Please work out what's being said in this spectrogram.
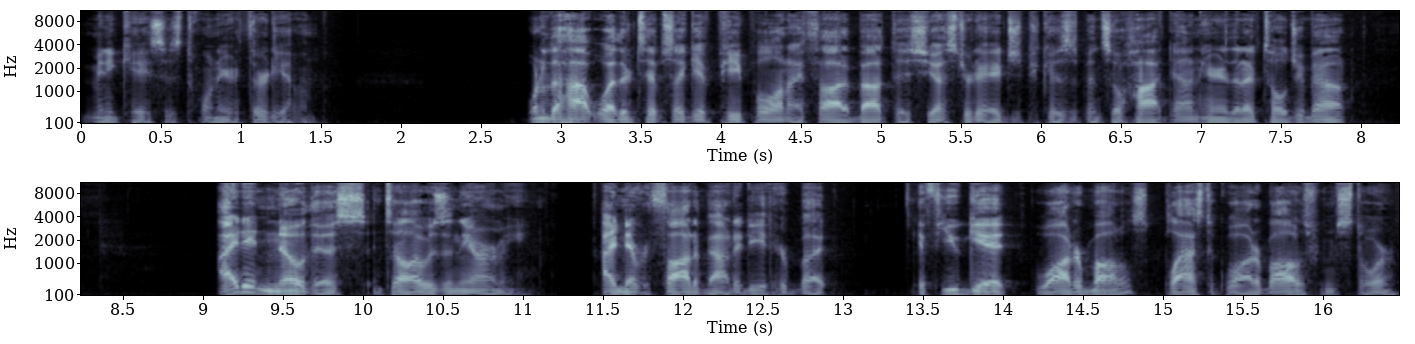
In many cases, 20 or 30 of them. One of the hot weather tips I give people, and I thought about this yesterday just because it's been so hot down here that I've told you about. I didn't know this until I was in the Army. I never thought about it either, but if you get water bottles, plastic water bottles from store,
